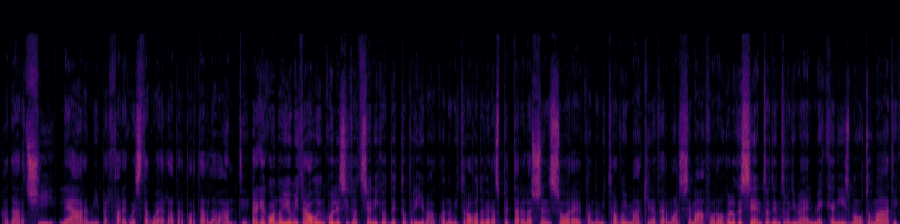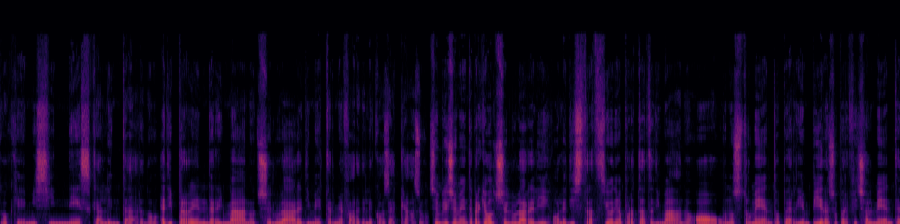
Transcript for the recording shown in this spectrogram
a darci le armi per fare questa guerra, per portarla avanti. Perché quando io mi trovo in quelle situazioni che ho detto prima, quando mi trovo a dover aspettare l'ascensore, quando mi trovo in macchina fermo al semaforo, quello che sento dentro di me il meccanismo automatico che mi si innesca all'interno, è di prendere in mano il cellulare e di mettermi a fare delle cose a caso. Semplicemente perché ho il cellulare lì, ho le distrazioni a portata di mano, ho uno strumento per riempire superficialmente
